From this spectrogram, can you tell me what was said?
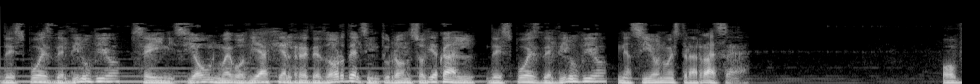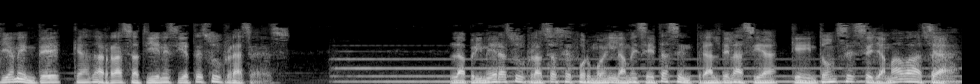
Después del diluvio, se inició un nuevo viaje alrededor del cinturón zodiacal, después del diluvio, nació nuestra raza. Obviamente, cada raza tiene siete subrazas. La primera subraza se formó en la meseta central del Asia, que entonces se llamaba Asa.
